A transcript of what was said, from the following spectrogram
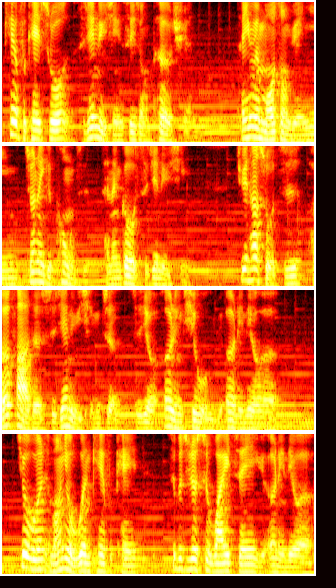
，KFK 说，时间旅行是一种特权，他因为某种原因钻了一个空子，才能够时间旅行。据他所知，合法的时间旅行者只有二零七五与二零六二。就问网友问 KFK，是不是就是 YJ 与二零六二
